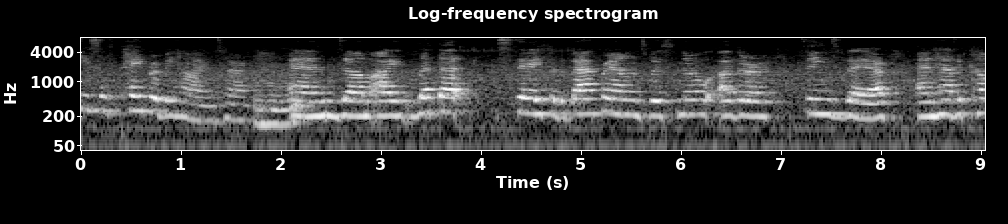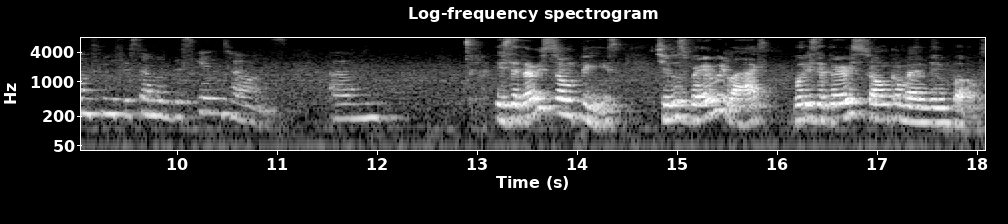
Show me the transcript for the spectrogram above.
piece of paper behind her, Mhm. and um, I let that stay for the background with no other things there, and have it come through for some of the skin tones. Um, It's a very strong piece. She looks very relaxed, but it's a very strong commanding pose.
